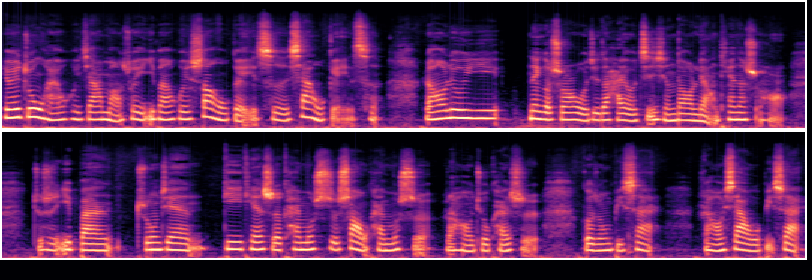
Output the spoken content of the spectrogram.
因为中午还要回家嘛，所以一般会上午给一次，下午给一次。然后六一那个时候，我记得还有进行到两天的时候，就是一般中间第一天是开幕式，上午开幕式，然后就开始各种比赛，然后下午比赛，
